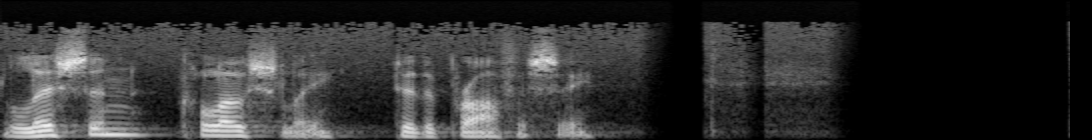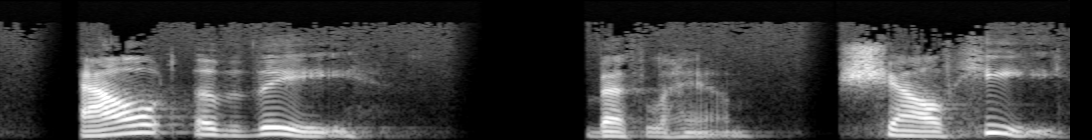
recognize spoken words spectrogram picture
Listen closely to the prophecy. Out of thee, Bethlehem, shall he,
